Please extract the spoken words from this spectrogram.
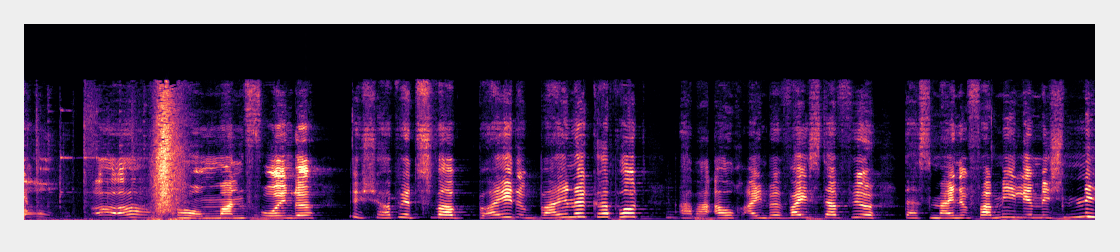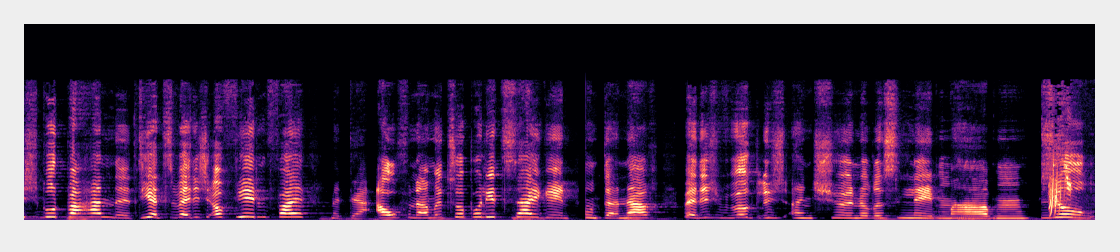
Au. Ah. Oh Mann, Freunde. Ich habe jetzt zwar beide Beine kaputt, aber auch ein Beweis dafür, dass meine Familie mich nicht gut behandelt. Jetzt werde ich auf jeden Fall mit der Aufnahme zur Polizei gehen und danach werde ich wirklich ein schöneres Leben haben. So,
